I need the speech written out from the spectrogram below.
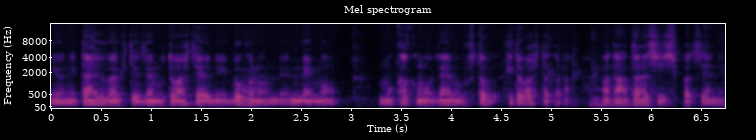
ように台風が来て全部飛ばしたように僕の年齢も、もう核も全部吹き飛ばしたからまた新しい出発やね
